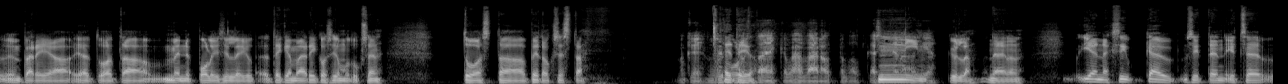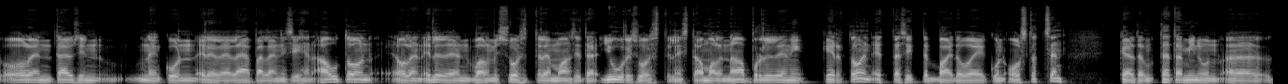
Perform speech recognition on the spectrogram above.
ympäri ja, ja tuota, mennyt poliisille tekemään rikosilmoituksen tuosta petoksesta – Okei, no se kuulostaa ehkä vähän väärauttavalta Niin, asia. kyllä, näin on. Jännäksi käy sitten itse, olen täysin niin kuin edelleen lääpälläni siihen autoon. Olen edelleen valmis suosittelemaan sitä, juuri suosittelin sitä omalle naapurilleni. Kertoin, että sitten by the way, kun ostat sen, käytä tätä minun äh,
